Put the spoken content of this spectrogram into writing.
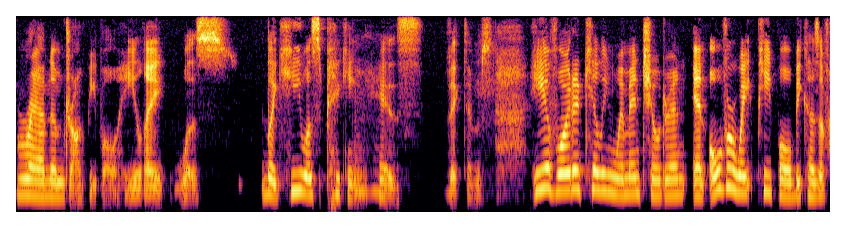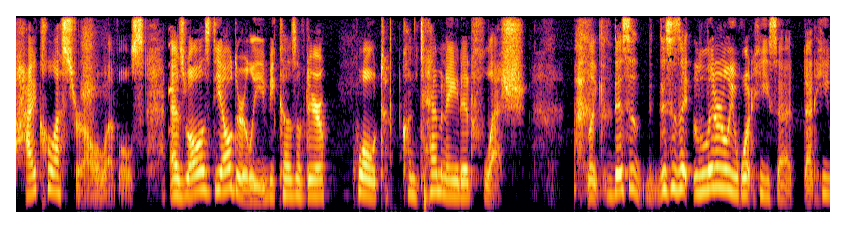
random drunk people. He like was like he was picking mm-hmm. his victims. He avoided killing women, children, and overweight people because of high cholesterol levels, as well as the elderly because of their quote contaminated flesh like this is this is literally what he said that he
